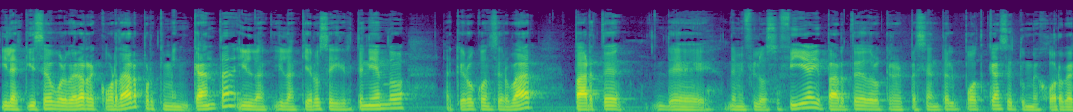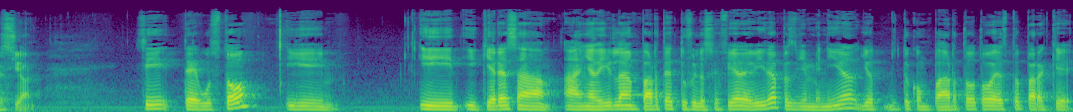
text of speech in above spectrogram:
Y la quise volver a recordar porque me encanta y la, y la quiero seguir teniendo, la quiero conservar, parte de, de mi filosofía y parte de lo que representa el podcast de tu mejor versión. Si te gustó y, y, quieres añadirla en parte de tu filosofía de vida, pues bienvenida. Yo, te comparto todo esto para que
